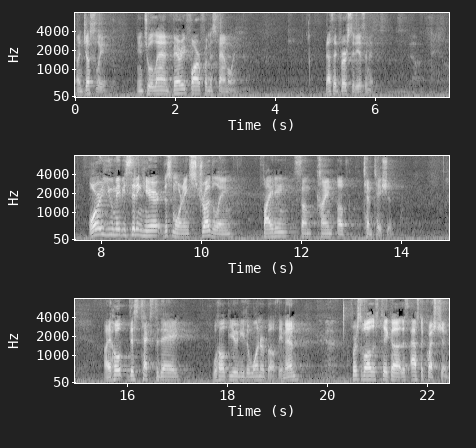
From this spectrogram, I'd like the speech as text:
unjustly into a land very far from his family. That's adversity, isn't it? Or you may be sitting here this morning struggling, fighting some kind of temptation. I hope this text today will help you in either one or both. Amen? Amen. First of all, let's take a, let's ask the question.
